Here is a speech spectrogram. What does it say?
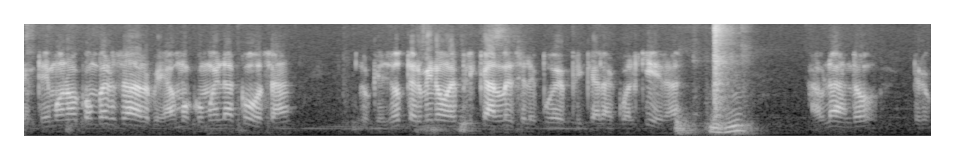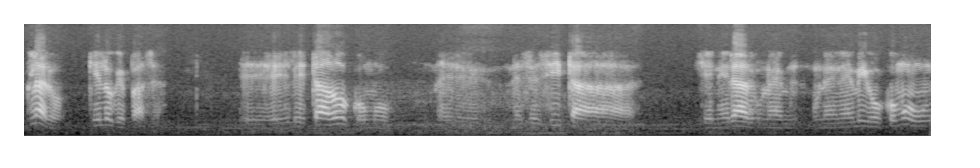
sentémonos a conversar, veamos cómo es la cosa. Lo que yo termino de explicarle se le puede explicar a cualquiera, hablando, pero claro, ¿qué es lo que pasa? Eh, el Estado, como eh, necesita generar un, enemigo común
